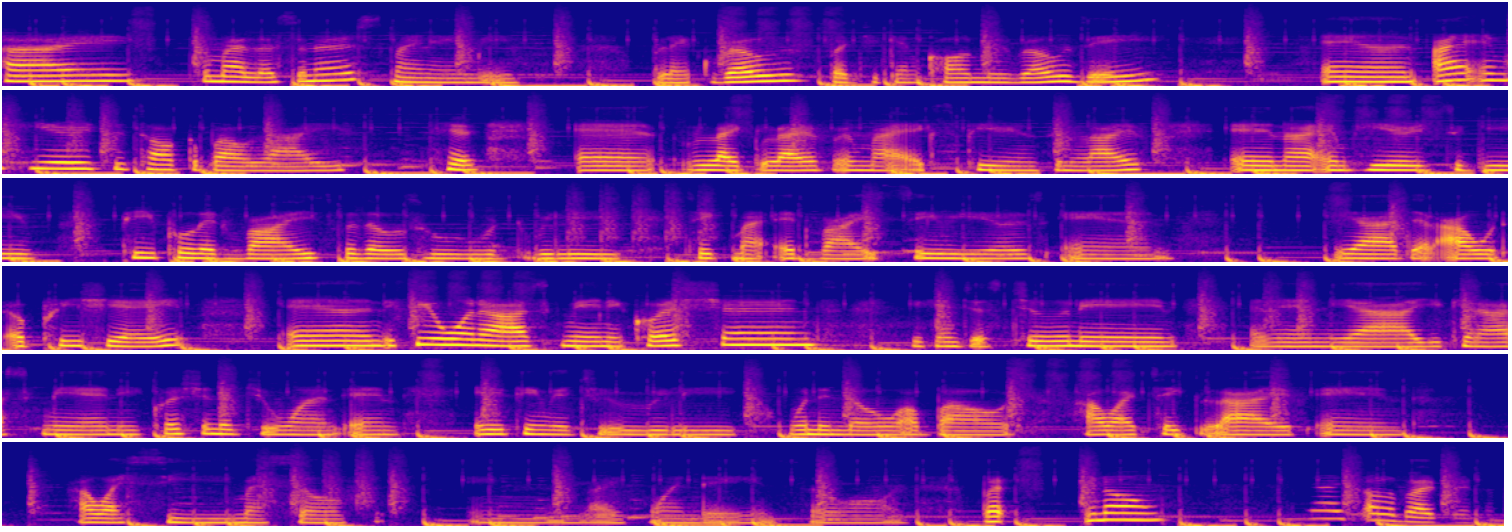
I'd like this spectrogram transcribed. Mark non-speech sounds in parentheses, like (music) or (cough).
Hi to my listeners. My name is Black Rose, but you can call me Rosie. And I am here to talk about life (laughs) and like life and my experience in life. And I am here to give people advice for those who would really take my advice serious and yeah, that I would appreciate. And if you want to ask me any questions, you can just tune in and then yeah you can ask me any question that you want and anything that you really want to know about how i take life and how i see myself in like one day and so on. But you know yeah it's all about random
